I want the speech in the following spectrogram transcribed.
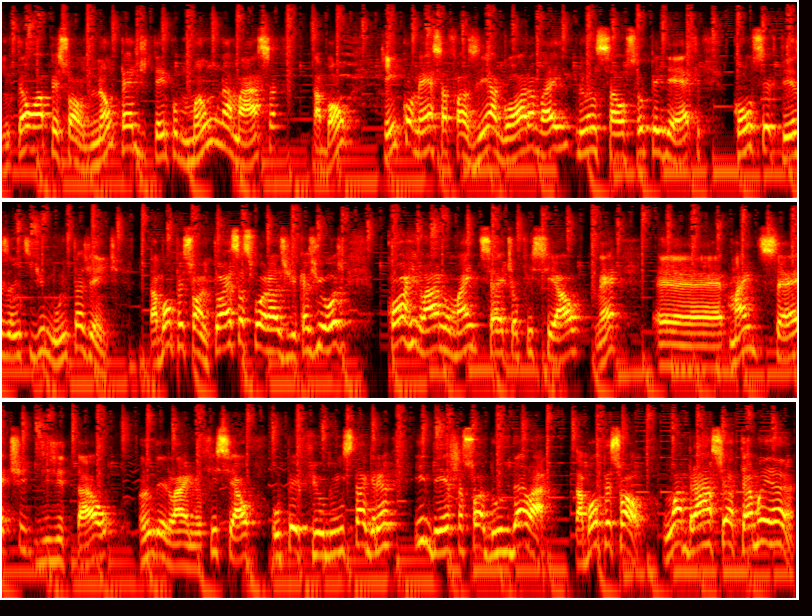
Então, ó, pessoal, não perde tempo, mão na massa, tá bom? Quem começa a fazer agora vai lançar o seu PDF com certeza antes de muita gente. Tá bom, pessoal? Então essas foram as dicas de hoje. Corre lá no Mindset Oficial, né? É, Mindset Digital Underline Oficial, o perfil do Instagram e deixa sua dúvida lá. Tá bom, pessoal? Um abraço e até amanhã!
